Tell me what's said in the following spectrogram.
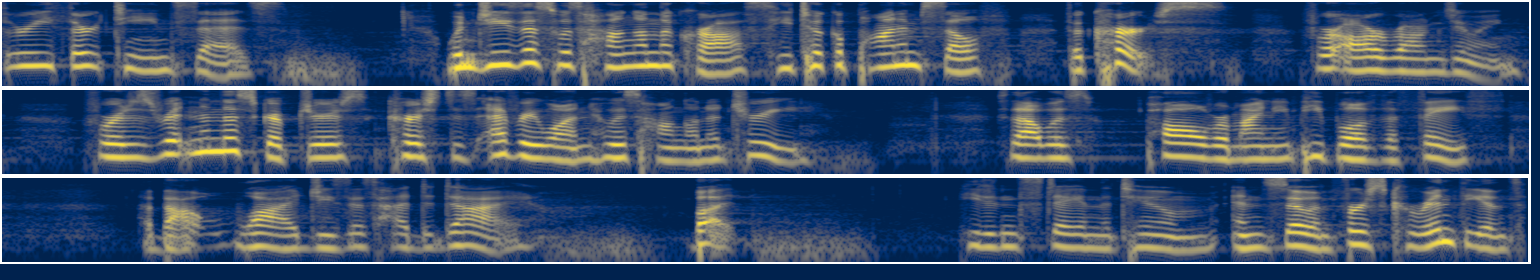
3:13 says, "When Jesus was hung on the cross, he took upon himself the curse for our wrongdoing. For it is written in the scriptures, cursed is everyone who is hung on a tree." So that was Paul reminding people of the faith about why Jesus had to die. But he didn't stay in the tomb. And so in 1 Corinthians,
